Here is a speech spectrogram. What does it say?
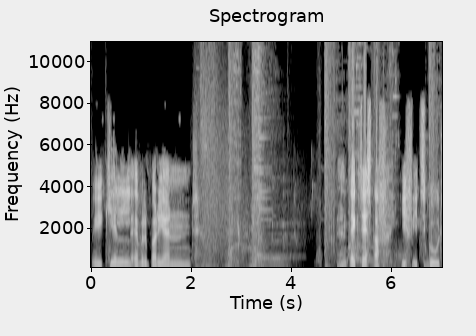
We kill everybody and and take their stuff if it's good.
